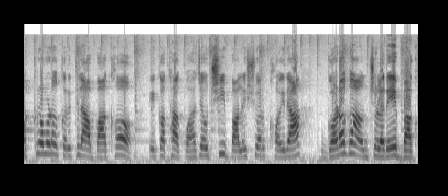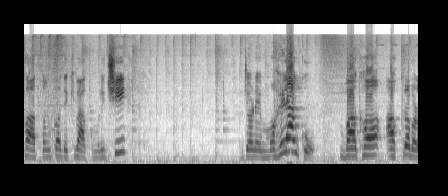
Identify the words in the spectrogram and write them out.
ଆକ୍ରମଣ କରିଥିଲା ବାଘ ଏକଥା କୁହାଯାଉଛି। ବାଲେଶ୍ୱର ଖଇରା ଗଡ଼ଗାଁ ଅଞ୍ଚଳରେ ବାଘ ଆତଙ୍କ ଦେଖିବାକୁ ମିଳିଛି। ଜଣେ ମହିଳାଙ୍କୁ ବାଘ ଆକ୍ରମଣ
